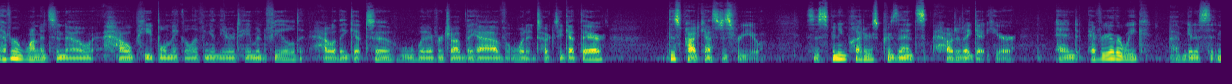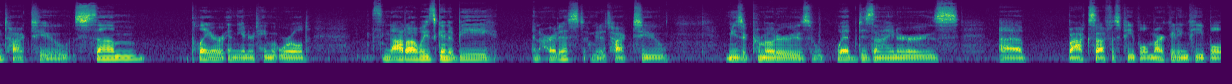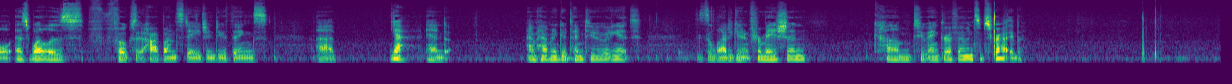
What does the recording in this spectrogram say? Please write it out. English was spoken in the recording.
ever wanted to know how people make a living in the entertainment field, how they get to whatever job they have, what it took to get there, this podcast is for you. So, Spinning Platters presents How Did I Get Here? And every other week, I'm going to sit and talk to some player in the entertainment world. It's not always going to be an artist. I'm going to talk to music promoters, web designers, uh, box office people, marketing people, as well as folks that hop on stage and do things. Uh, yeah, and I'm having a good time doing it. There's a lot of good information. Come to Anchor FM and subscribe.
